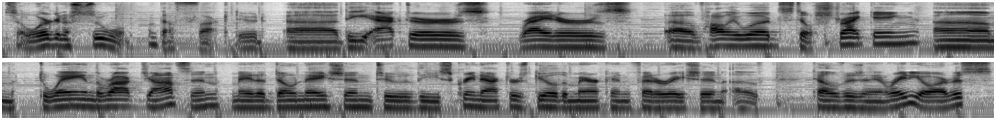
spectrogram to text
so we're gonna sue him. What the fuck, dude? Uh, the actors, writers, of Hollywood still striking. Um, Dwayne The Rock Johnson made a donation to the Screen Actors Guild American Federation of Television and Radio Artists.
